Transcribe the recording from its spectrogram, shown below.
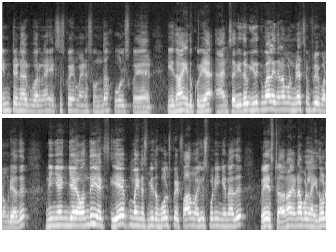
இன்ட்டு என்ன இருக்குது பாருங்கள் x square minus one the whole square இதுதான் இதுக்குரிய ஆன்சர் இது இதுக்கு மேலே இதெல்லாம் என்ன பண்ண முடியாது? சிம்பிளிஃபை பண்ண முடியாது. நீங்கள் இங்கே வந்து x a minus b the whole square formula use பண்ணி இங்கே என்னது? வேஸ்ட் அதனால் என்ன பண்ணலாம்? இதோட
